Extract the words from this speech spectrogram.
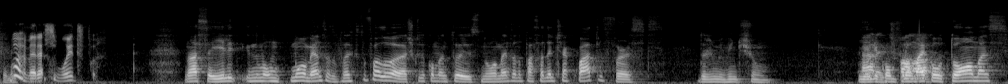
que Pô, merece muito, pô. Nossa, e ele, no momento, foi o que tu falou, acho que tu comentou isso, no momento ano passado ele tinha quatro firsts, 2021. E cara, ele comprou o Michael Thomas,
